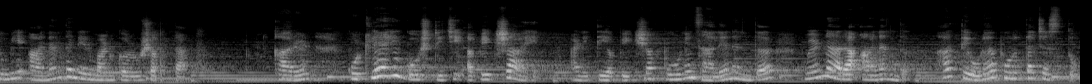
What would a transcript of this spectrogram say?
तुम्ही आनंद निर्माण करू शकता. कारण कुठल्याही गोष्टीची अपेक्षा आहे आणि ती अपेक्षा पूर्ण झाल्यानंतर मिळणारा आनंद हा तेवढ्या पुरताच असतो.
